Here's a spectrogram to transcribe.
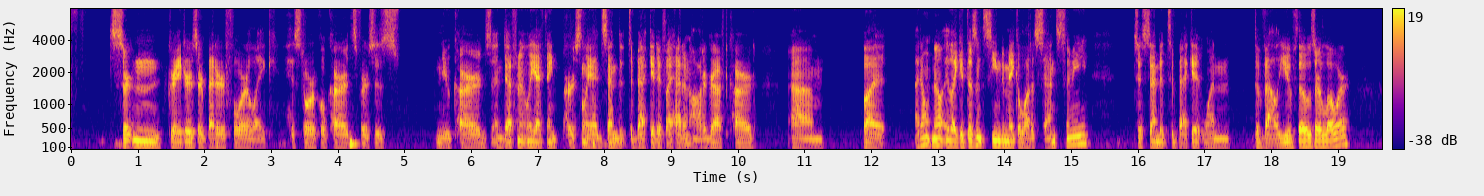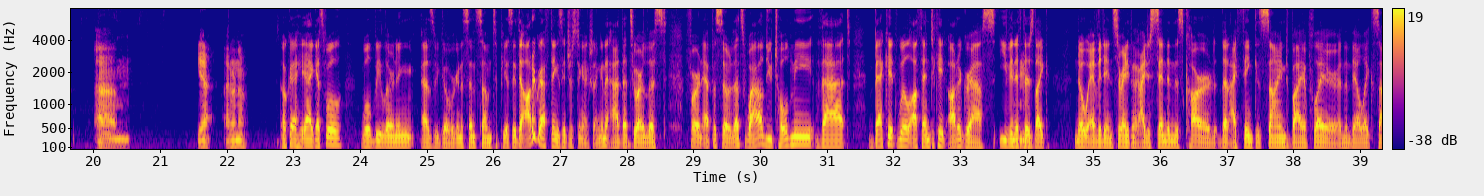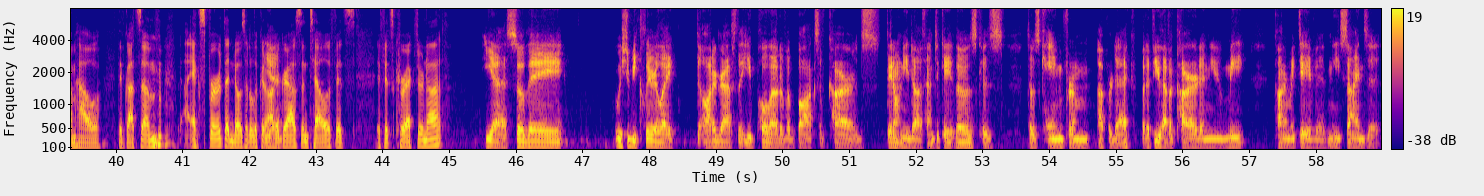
certain graders are better for like historical cards versus new cards and definitely i think personally i'd send it to beckett if i had an autographed card. Um, but i don't know like it doesn't seem to make a lot of sense to me to send it to beckett when the value of those are lower. Um, yeah i don't know. Okay, yeah, I guess we'll we'll be learning as we go. We're going to send some to PSA. The autograph thing is interesting, actually. I'm going to add that to our list for an episode. That's wild. You told me that Beckett will authenticate autographs even if mm-hmm. there's like no evidence or anything. Like, I just send in this card that I think is signed by a player, and then they'll like somehow they've got some expert that knows how to look at Yeah. autographs and tell if it's if it's correct or not. Yeah, so they we should be clear like the autographs that you pull out of a box of cards, they don't need to authenticate those cuz those came from Upper Deck, but if you have a card and you meet Connor McDavid and he signs it,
